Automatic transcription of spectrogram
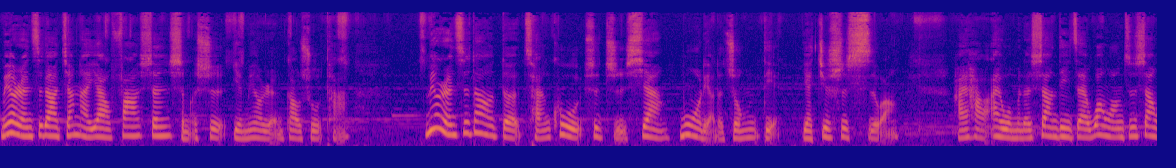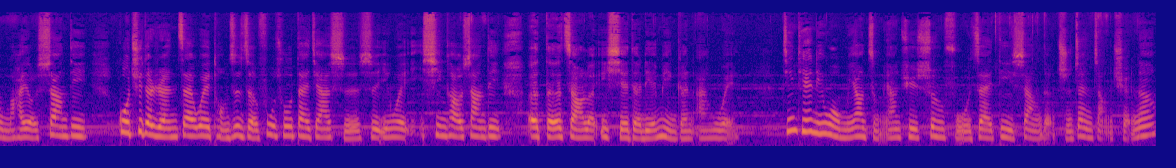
没有人知道将来要发生什么事，也没有人告诉他。没有人知道的残酷是指向末了的终点，也就是死亡。还好，爱我们的上帝在万王之上。我们还有上帝。过去的人在为统治者付出代价时，是因为信靠上帝而得着了一些的怜悯跟安慰。今天你我们要怎么样去顺服在地上的执政掌权呢？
